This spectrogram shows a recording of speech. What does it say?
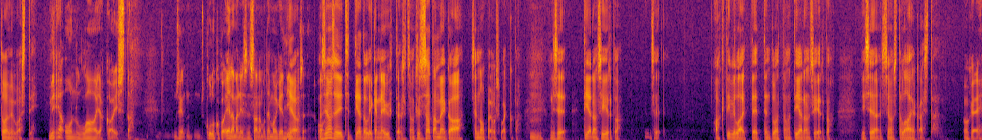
toimivasti. Mikä Niin. on laajakaista? Se kuuluu koko elämäni sen sana, mutta en mä oikein tiedä, Joo. se on. No se on se itse tietoliikenneyhteys, että se onko se 100 megaa se nopeus vaikkapa, Mm. niin se tiedonsiirto, se aktiivilaitteiden tuottama tiedonsiirto, niin se, se on sitä laajakaista. Okei. Okay.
